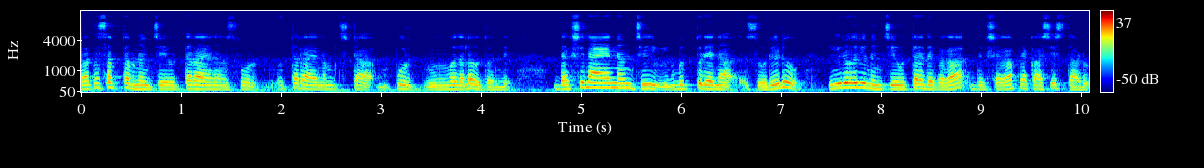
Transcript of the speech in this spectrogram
రథసప్తమి నుంచే ఉత్తరాయణం స్ఫూర్- ఉత్తరాయణం స్టా పూర్ మొదలవుతుంది. దక్షిణాయనం నుంచి విముక్తుడైన సూర్యుడు ఈ రోజు నుంచి ఉత్తర దిశగా దిశగా ప్రకాశిస్తాడు.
